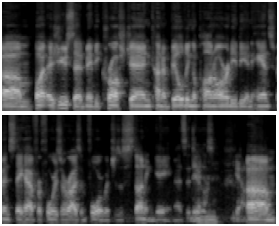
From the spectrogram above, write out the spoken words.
Um, but as you said, maybe cross gen, kind of building upon already the enhancements they have for Forza Horizon 4, which is a stunning game as it is. Yeah. Um,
